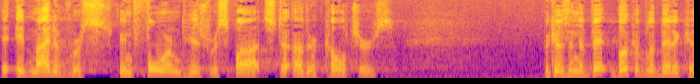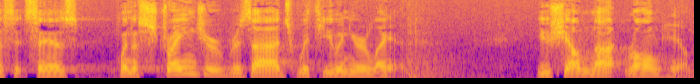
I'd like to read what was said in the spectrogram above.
It, might have informed his response to other cultures. Because in the book of Leviticus it says, When a stranger resides with you in your land, you shall not wrong him.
